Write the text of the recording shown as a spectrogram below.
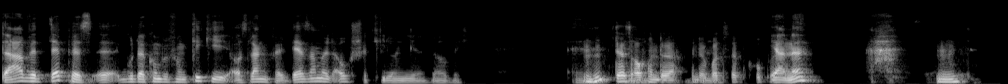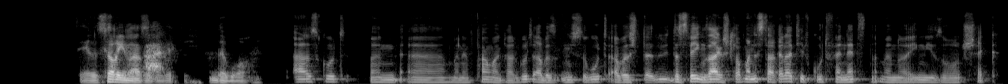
David Deppes, äh, guter Kumpel von Kiki aus Langenfeld, der sammelt auch Shaquille O'Neal, glaube ich. Äh, mhm, der ist auch in der, in der WhatsApp-Gruppe. Ja, ne? Ah, sehr, mhm. gut. sehr gut. Sorry, Marcel, ich habe dich unterbrochen. Alles gut. Mein, äh, mein Empfang war gerade gut, aber nicht so gut. Aber ich, deswegen sage ich, ich glaube, man ist da relativ gut vernetzt. Ne? Wenn du irgendwie so Check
